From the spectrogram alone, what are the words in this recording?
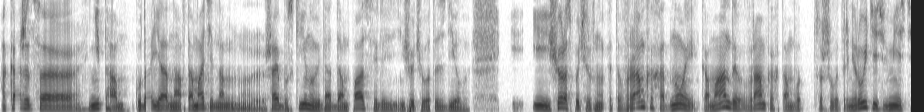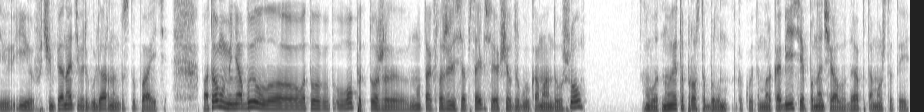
окажется не там, куда я на автомате там шайбу скину или отдам пас или еще чего-то сделаю. И, и еще раз подчеркну, это в рамках одной команды, в рамках там вот то, что вы тренируетесь вместе и в чемпионате в регулярном выступаете. Потом у меня был э, вот опыт тоже, ну так сложились обстоятельства, я вообще в другую команду ушел. Вот, но это просто было какое-то мракобесие поначалу, да, потому что ты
